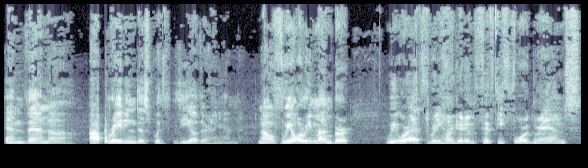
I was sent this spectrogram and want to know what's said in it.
and then uh, operating this with the other hand. Now, if we all remember, we were at 354 grams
